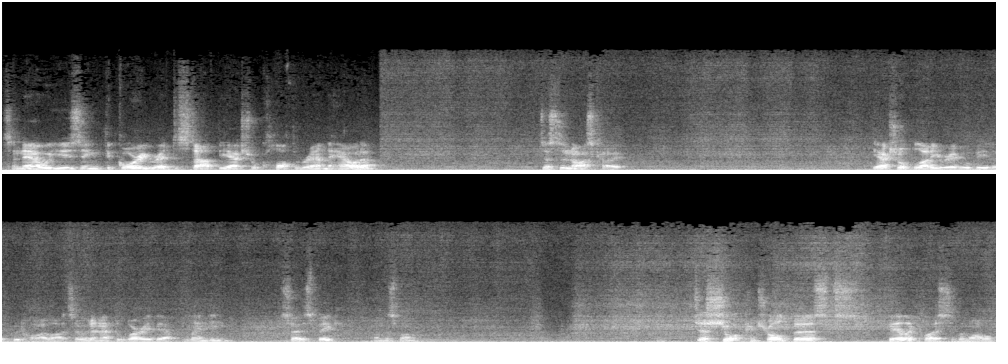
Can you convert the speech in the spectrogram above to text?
So now we're using the gory red to start the actual cloth around the howitzer. Just a nice coat. The actual bloody red will be the good highlight so we don't have to worry about blending so to speak on this one. Just short controlled bursts, fairly close to the model.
